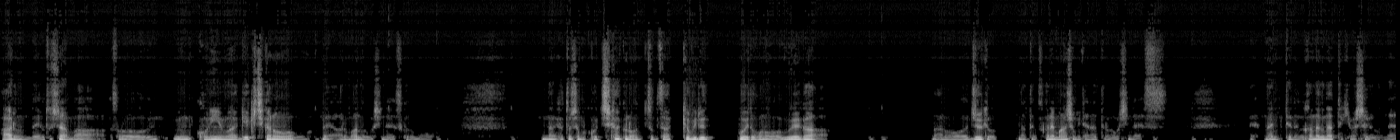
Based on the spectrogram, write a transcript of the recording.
あるんで、としたらまあ、その、うんこに、まあ、激地下のね、あれもあるのかもしれないですけども、なんかひょっとしたらこう近くのちょっと雑居ビルっぽいところの上が、あの、住居になってるんですかね、マンションみたいになってるのかもしれないです。ね、何言ってんだかわかんなくなってきましたけどね。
